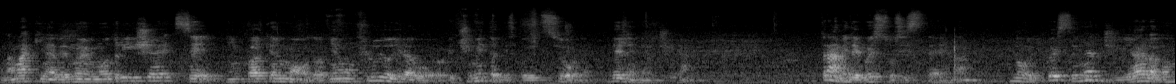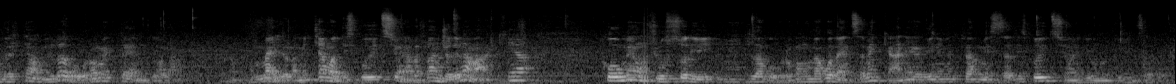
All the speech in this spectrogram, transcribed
Una macchina per noi è motrice se in qualche modo abbiamo un fluido di lavoro che ci mette a disposizione dell'energia, tramite questo sistema noi questa energia la convertiamo in lavoro mettendola, o meglio la mettiamo a disposizione alla flangia della macchina come un flusso di lavoro con una potenza meccanica che viene messa a disposizione di un utilizzatore.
